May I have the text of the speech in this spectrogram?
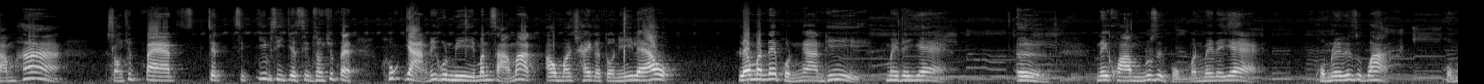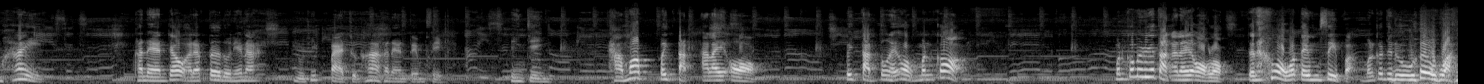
35 2.8 70 24 70 2.8 ทุกอย่างที่คุณมีมันสามารถเอามาใช้กับตัวนี้แล้ว แล้วมันได้ผลงานที่ไม่ได้แย่ เออ ในความรู้สึกผมมันไม่ได้แย่ ผมเลยรู้สึกว่า ผมให้คะแนนเจ้าอะแดปเตอร์ตัวนี้นะ อยู่ที่ 8.5 คะแนนเต็ม 10 จริง ๆ ถามว่าไปตัดอะไรออก ไปตัดตรงไหนออกมันก็ มันก็ไม่รู้ตัดอะไรออกหรอก แต่ถ้าบอกว่าเต็ม 10 อะ มันก็จะดูเวอร์วัง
